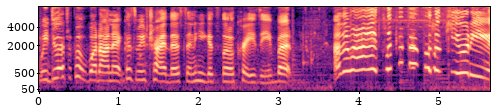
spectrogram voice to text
We do have to put wood on it because we've tried this and he gets a little crazy, but otherwise, look at this little cutie.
